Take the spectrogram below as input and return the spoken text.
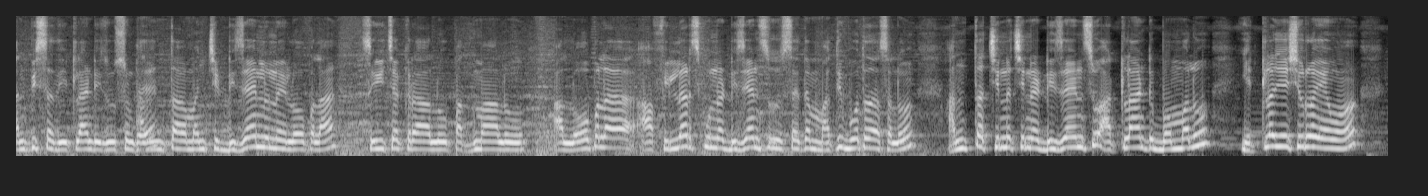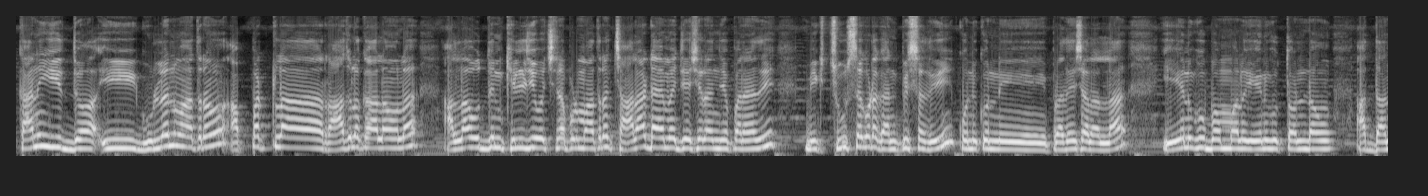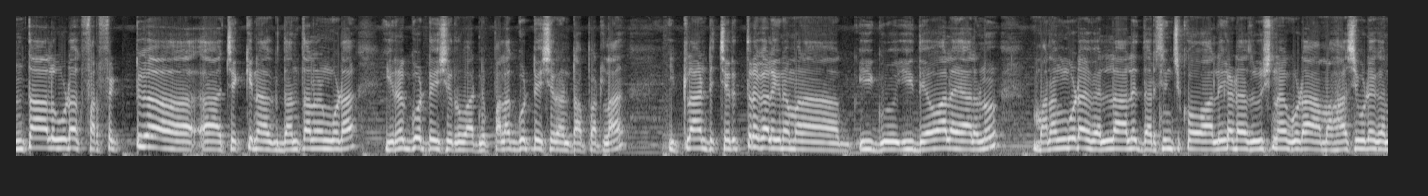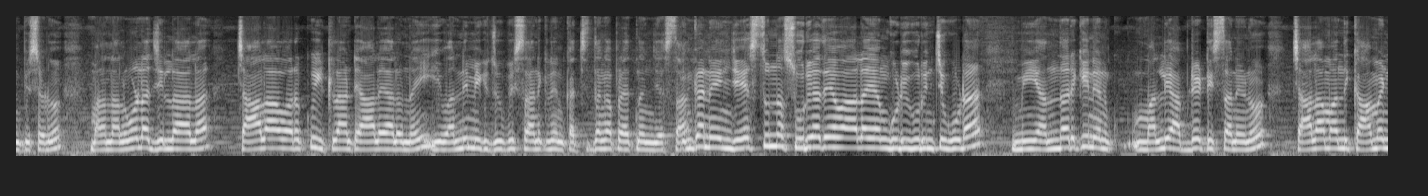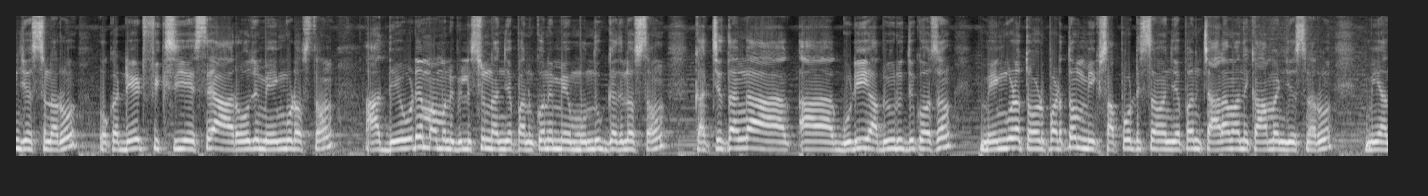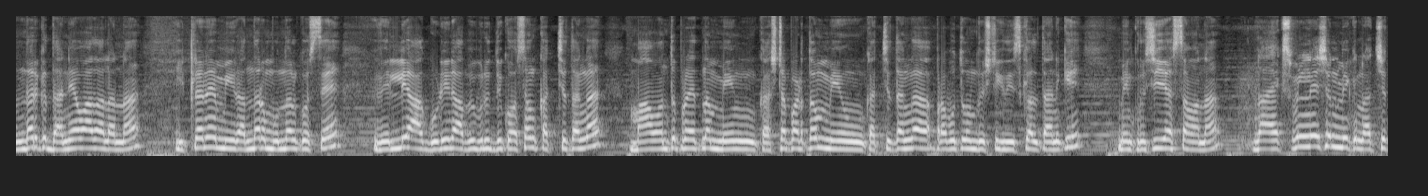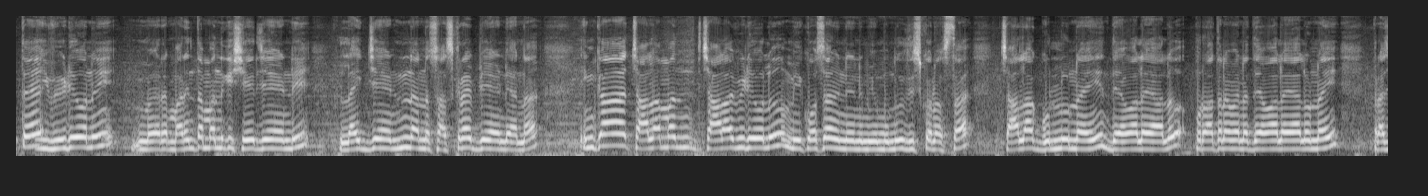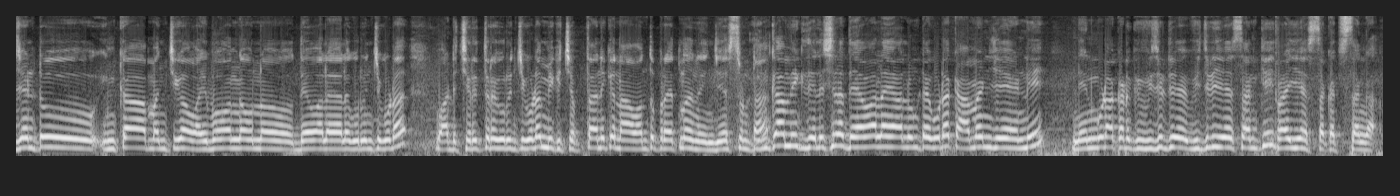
అనిపిస్తుంది ఇట్లాంటివి చూస్తుంటే. ఎంత మంచి డిజైన్లు ఉన్నాయి లోపల. శ్రీచక్రాలు పద్మాలు ఆ లోపల ఆ ఫిల్లర్స్కి ఉన్న డిజైన్స్ చూస్తే అయితే మతిపోతుంది అసలు. అంత చిన్న చిన్న డిజైన్స్ అట్లాంటి బొమ్మలు ఎట్లా చేసిరో ఏమో. కానీ ఈ ఈ గుళ్ళను మాత్రం అప్పట్లో రాజుల కాలంలో అల్లావుద్దీన్ ఖిల్జీ వచ్చినప్పుడు మాత్రం చాలా డ్యామేజ్ చేశారని చెప్పి అనేది మీకు చూస్తే కూడా కనిపిస్తుంది కొన్ని కొన్ని ప్రదేశాలల్లో. ఏనుగు బొమ్మలు ఏనుగు తొండం ఆ దంతాలు కూడా పర్ఫెక్ట్గా చెక్కిన దంతాలను కూడా ఇరగ్గొట్టేసారు వాటిని పలగొట్టేసారు అంట అప్పట్లో. ఇట్లాంటి చరిత్ర కలిగిన మన ఈ గు- ఈ దేవాలయాలను మనం కూడా వెళ్ళాలి దర్శించుకోవాలి. ఇక్కడ చూసినా కూడా ఆ మహాశివుడే కనిపిస్తాడు. మన నల్గొండ జిల్లాలో చాలా వరకు ఇట్లాంటి ఆలయాలు ఉన్నాయి ఇవన్నీ మీకు చూపిస్తానికి నేను ఖచ్చితంగా ప్రయత్నం చేస్తాను ఇంకా నేను చేస్తున్న సూర్యదేవాలయం గుడి గురించి కూడా మీ అందరికీ నేను మళ్ళీ అప్డేట్ ఇస్తాను నేను. చాలామంది కామెంట్ చేస్తున్నారు. ఒక డేట్ ఫిక్స్ చేస్తే ఆ రోజు మేము కూడా వస్తాం. ఆ దేవుడే మమ్మల్ని పిలుస్తుందని చెప్పి అనుకొని మేము ముందుకు గదిలో వస్తాం. ఖచ్చితంగా ఆ- గుడి అభివృద్ధి కోసం మేము కూడా తోడ్పడతాం. మీకు సపోర్ట్ ఇస్తామని చెప్పని చాలామంది కామెంట్ చేస్తున్నారు. మీ అందరికీ ధన్యవాదాలన్నా. ఇట్లనే మీరందరూ ముందరికి వస్తే వెళ్ళి ఆ గుడిని అభివృద్ధి కోసం ఖచ్చితంగా మా వంతు ప్రయత్నం మేము కష్టపడతాం. మేము ఖచ్చితంగా ప్రభుత్వం దృష్టికి తీసుకెళ్తానికి మేము కృషి చేస్తామన్నా నా ఎక్స్ప్లెనేషన్ మీకు నచ్చితే ఈ వీడియోని మరి మరింత మందికి షేర్ చేయండి లైక్ చేయండి నన్ను సబ్స్క్రైబ్ చేయండి అన్న. ఇంకా చాలా మంది చాలా వీడియోలు మీకోసం నేను మీ ముందుకు తీసుకొని వస్తా. చాలా గుళ్ళు ఉన్నాయి దేవాలయాలు పురాతనమైన దేవాలయాలు ఉన్నాయి. ప్రజెంటు ఇంకా మంచిగా వైభవంగా ఉన్న దేవాలయాల గురించి కూడా వాటి చరిత్ర గురించి కూడా మీకు చెప్తానికి నా వంతు ప్రయత్నం నేను చేస్తుంటాను ఇంకా మీకు తెలిసిన దేవాలయాలు ఉంటే కూడా కామెంట్ చేయండి. నేను కూడా అక్కడికి విజిట్ విజిట్ చేస్తానికి ట్రై చేస్తాను ఖచ్చితంగా.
